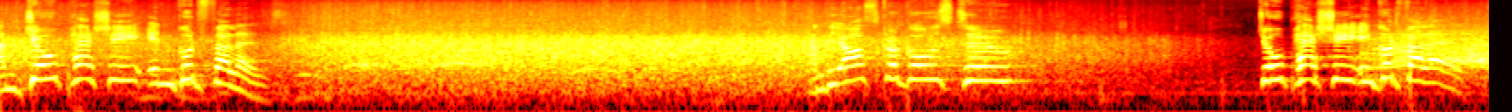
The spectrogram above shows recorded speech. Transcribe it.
And Joe Pesci in Goodfellas. And the Oscar goes to Joe Pesci in Goodfellas.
